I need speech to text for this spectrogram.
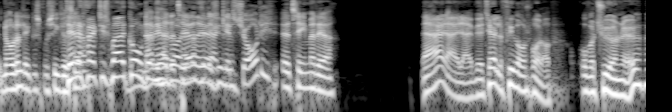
den underlægningsmusik, vi havde Den er faktisk meget god, Nej, den her, du har lavet det der. Get Shorty-tema der. Nej, nej, nej. Vi har talt fire års op. Overtyren, ikke?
